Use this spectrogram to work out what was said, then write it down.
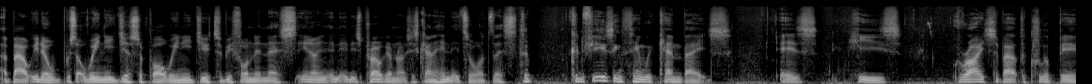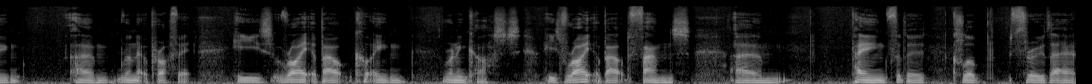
about you know, sort of we need your support, we need you to be funding this. You know, in, in his program notes, he's kind of hinted towards this. The confusing thing with Ken Bates is he's right about the club being um, run at a profit. He's right about cutting running costs. He's right about fans um, paying for the club through their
